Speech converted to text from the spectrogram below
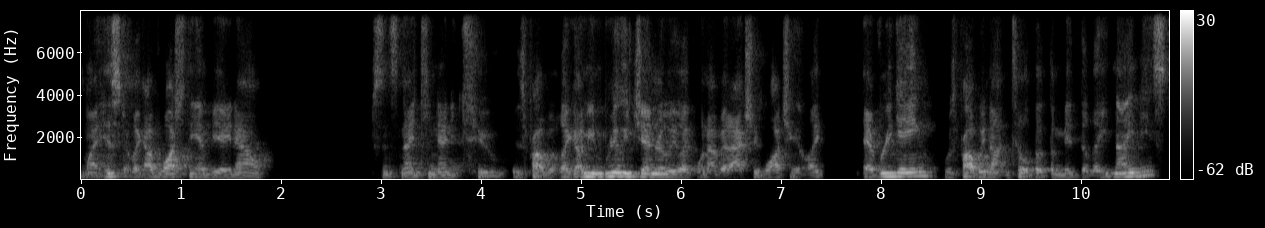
my history. Like I've watched the NBA now since 1992 is probably like I mean really generally like when I've been actually watching it like every game was probably not until about the mid to late 90s.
